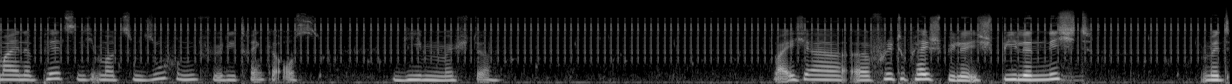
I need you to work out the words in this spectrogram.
meine Pilze nicht immer zum Suchen für die Tränke ausgeben möchte. Weil ich ja äh, Free-to-Play spiele. Ich spiele nicht mit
